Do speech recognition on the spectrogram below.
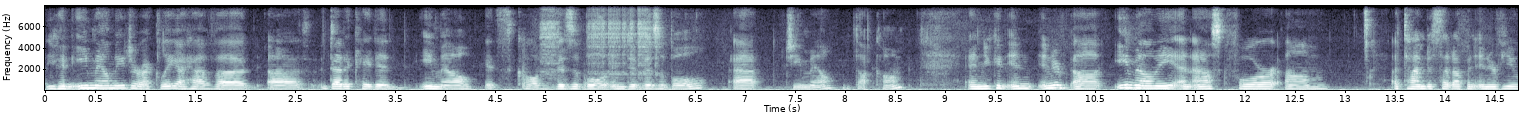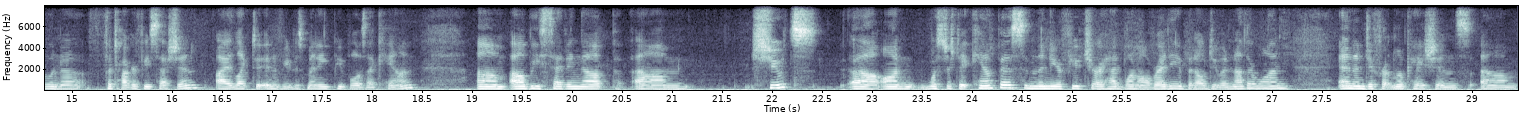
you can email me directly. I have a, a dedicated email. It's called visibleindivisible at gmail.com. And you can in, inter, uh, email me and ask for um, a time to set up an interview and a photography session. I like to interview as many people as I can. Um, I'll be setting up um, shoots uh, on Worcester State campus in the near future. I had one already, but I'll do another one, and in different locations um,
